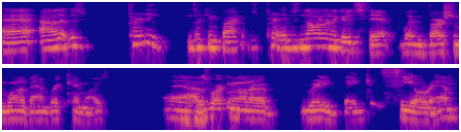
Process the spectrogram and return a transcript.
uh, and it was pretty. Looking back, it was pretty. It was not in a good state when version one of Ember came out. Uh, mm-hmm. I was working on a really big CRM,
